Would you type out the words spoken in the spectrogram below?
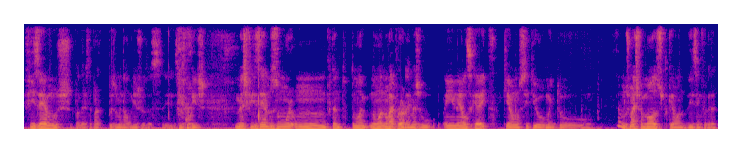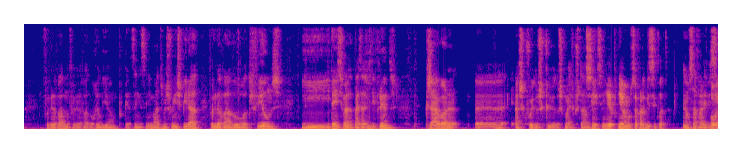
fizemos, pronto, esta parte depois o Manuel me ajuda se, se me corrige, mas fizemos um, um portanto, não, não vai por ordem, mas o, em Hell's Gate, que é um sítio muito, é um dos mais famosos, porque é onde dizem que foi, gra- foi gravado, não foi gravado o Rei Leão, porque é desenhos animados, mas foi inspirado, foi gravado outros filmes, e, e tem de paisagens diferentes, que já agora, eh, acho que foi dos que, dos que mais gostámos, Sim, sim, e é um safari de bicicleta. é um safari de Ou dá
